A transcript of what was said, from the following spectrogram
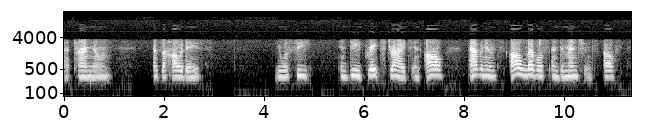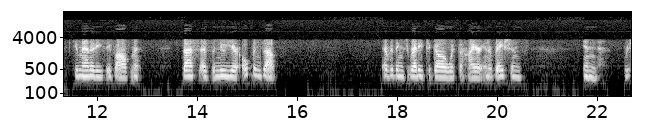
that time known as the holidays, you will see indeed great strides in all avenues, all levels and dimensions of humanity's evolvement. Thus, as the new year opens up, everything's ready to go with the higher innovations in res-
